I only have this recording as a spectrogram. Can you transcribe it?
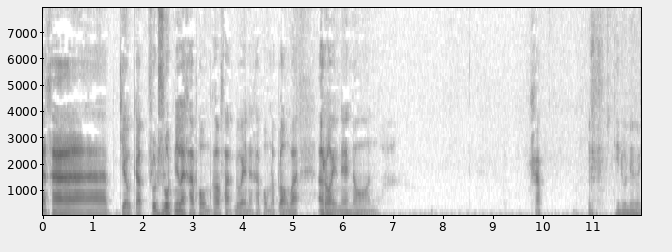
นะครับเกี่ยวกับฟรุตฟรุตนี่แหละครับผมก็ฝากด้วยนะครับผมรับรองว่าอร่อยแน่นอน ครับที่ดูเหนื่อย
